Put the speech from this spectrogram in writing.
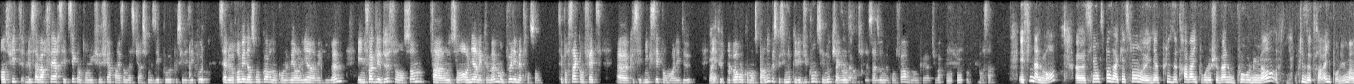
Ensuite, le savoir-faire, c'est, tu sais, quand on lui fait faire, par exemple, l'aspiration des épaules, pousser les épaules, ça le remet dans son corps, donc on le met en lien avec lui-même. Et une fois que les deux sont ensemble, enfin, sont en lien avec eux-mêmes, on peut les mettre ensemble. C'est pour ça qu'en fait, euh, que c'est mixé pour moi les deux. Et que d'abord, on commence par nous, parce que c'est nous qui l'éduquons, c'est nous qui allons sortir de sa zone de confort. Donc, euh, tu vois, mm, mm. c'est pour ça. Et finalement, euh, si on se pose la question, euh, il y a plus de travail pour le cheval ou pour l'humain Il y a plus de travail pour l'humain.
